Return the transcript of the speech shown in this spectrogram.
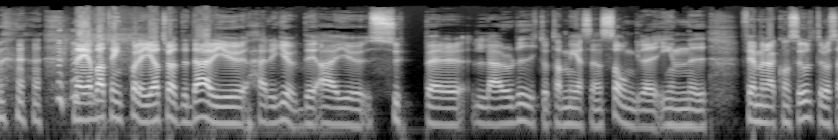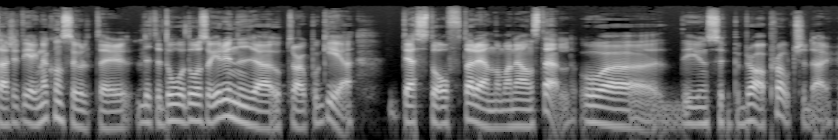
Nej jag bara tänkt på det, jag tror att det där är ju, herregud, det är ju superlärorikt att ta med sig en sån grej in i, för jag menar konsulter och särskilt egna konsulter, lite då och då så är det nya uppdrag på G, desto oftare än om man är anställd. Och eh, det är ju en superbra approach det där,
